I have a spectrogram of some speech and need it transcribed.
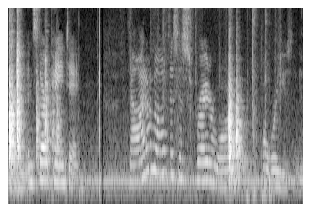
and start painting. Now I don't know if this is Sprite or water, but we're using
